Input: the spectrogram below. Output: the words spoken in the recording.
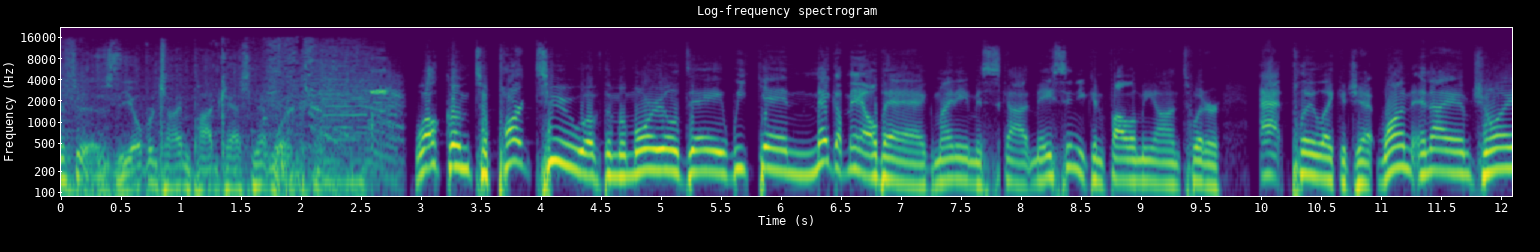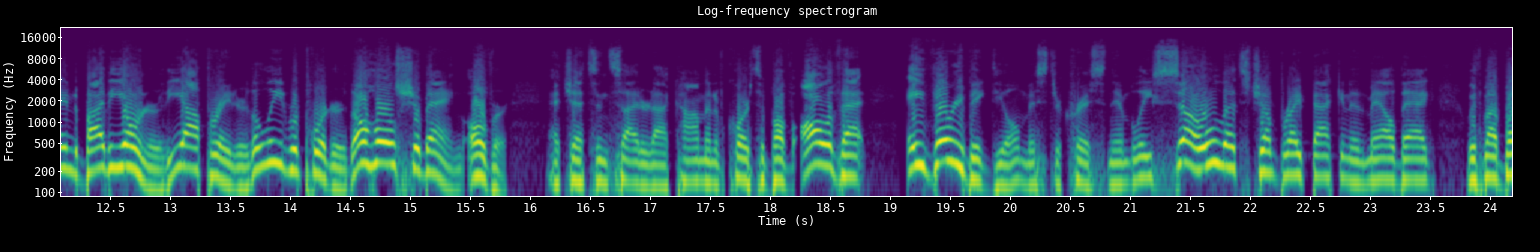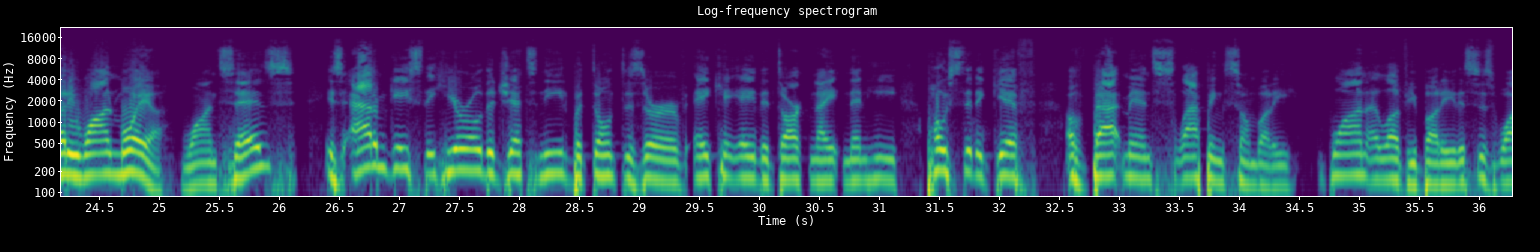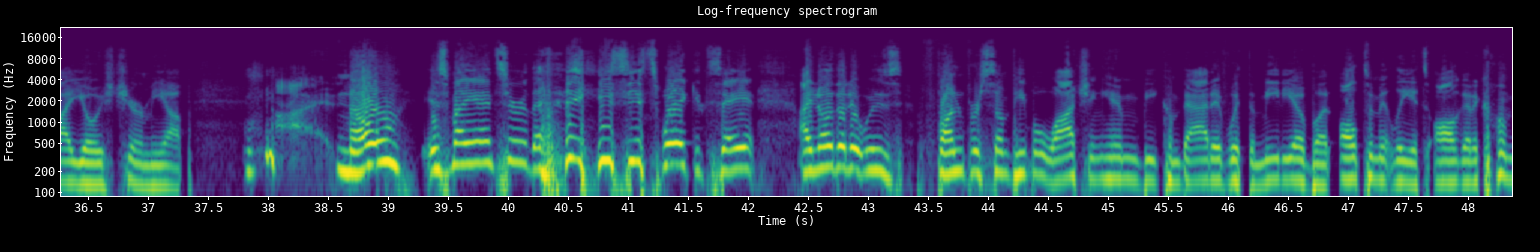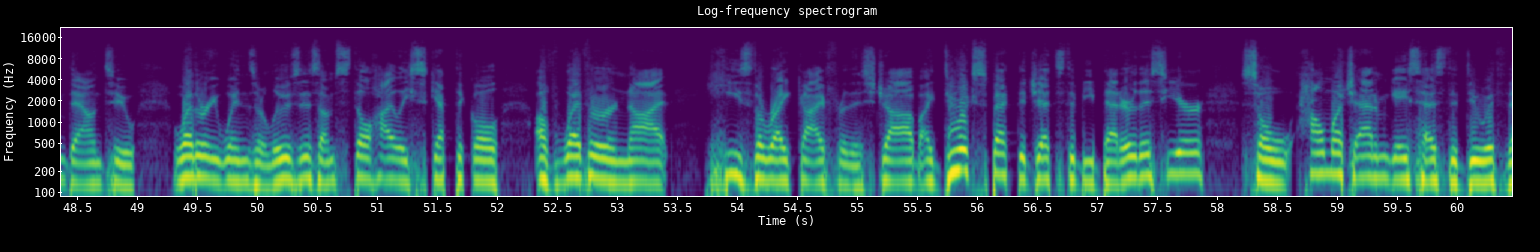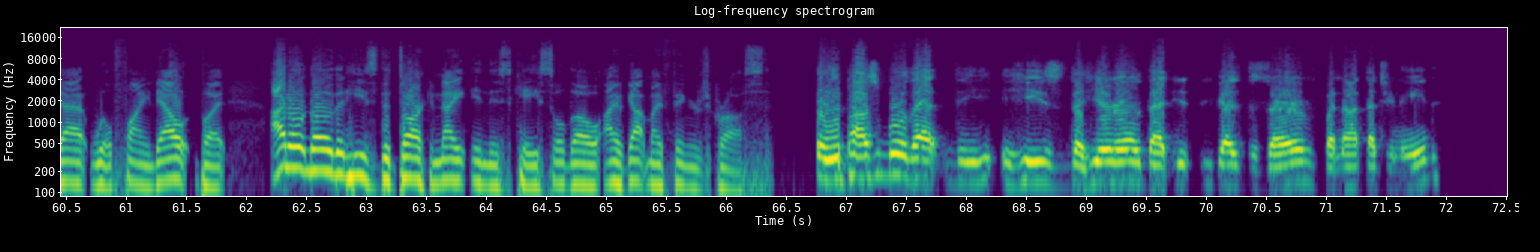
This is the Overtime Podcast Network. Welcome to part two of the Memorial Day weekend mega mailbag. My name is Scott Mason. You can follow me on Twitter at PlayLikeAJet1, and I am joined by the owner, the operator, the lead reporter, the whole shebang over at JetsInsider.com. And of course, above all of that, a very big deal, Mr. Chris Nimbley. So let's jump right back into the mailbag with my buddy Juan Moya. Juan says, is Adam Gase the hero the Jets need but don't deserve, aka the Dark Knight? And then he posted a gif of Batman slapping somebody. Juan, I love you, buddy. This is why you always cheer me up. uh, no is my answer. The easiest way I could say it. I know that it was fun for some people watching him be combative with the media, but ultimately it's all going to come down to whether he wins or loses. I'm still highly skeptical of whether or not he's the right guy for this job. I do expect the Jets to be better this year. So how much Adam Gase has to do with that, we'll find out. But I don't know that he's the Dark Knight in this case, although I've got my fingers crossed. Is it possible that the he's the hero that you, guys deserve, but not that you need?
